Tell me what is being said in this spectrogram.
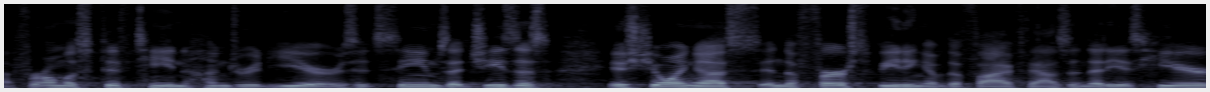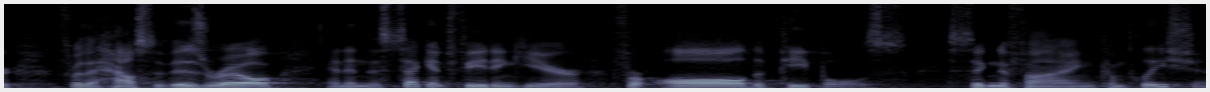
uh, for almost 1,500 years. It seems that Jesus is showing us in the first feeding of the 5,000 that he is here for the house of Israel, and in the second feeding here for all the peoples, signifying completion.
